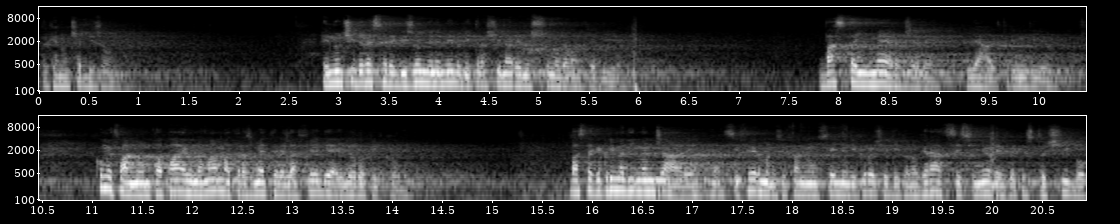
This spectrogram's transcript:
Perché non c'è bisogno. E non ci deve essere bisogno nemmeno di trascinare nessuno davanti a Dio. Basta immergere gli altri in Dio. Come fanno un papà e una mamma a trasmettere la fede ai loro piccoli? Basta che prima di mangiare eh, si fermano, si fanno un segno di croce e dicono grazie Signore che questo cibo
